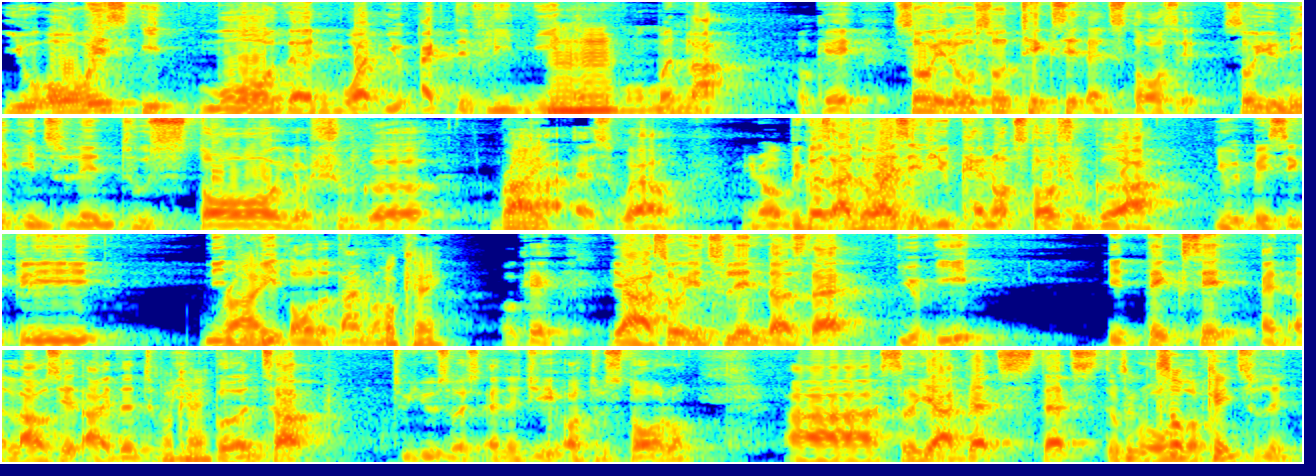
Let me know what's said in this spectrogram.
you always eat more than what you actively need at the mm-hmm. moment, lah. Okay, so it also takes it and stores it. So you need insulin to store your sugar Right. uh, as well. You know, because otherwise, if you cannot store sugar, ah, you would basically need Right. to eat all the time. Okay. Okay. Yeah. So insulin does that. You eat, it takes it and allows it either to Okay. be burnt up to use as energy or to store. Uh, so yeah, that's that's the role so, of okay. insulin.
